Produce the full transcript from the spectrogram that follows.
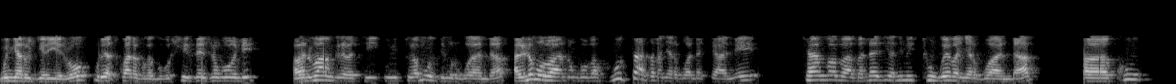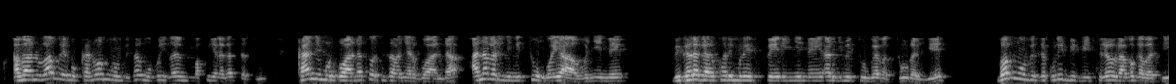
munyarugerero uriya twaravugaga ubushize ejo bundi abantu bambwira bati uyu turamuzi mu rwanda hari no mu bantu ngo bahutaza abanyarwanda cyane cyangwa babanagira n'imitungo y'abanyarwanda abantu bavuye mu kanwa bamwumvise ari umuvugizi wa makumyabiri na gatatu kandi mu rwanda atoteza abanyarwanda anabarinda imitungo yabo nyine bigaragara ko ari muri efuperi nyine arya imitungo y'abaturage. Bamwumvise kuri bbc rero baravuga bati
